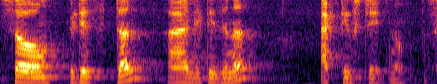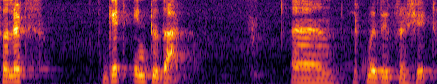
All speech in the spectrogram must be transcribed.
So it is done and it is in a active state now. So let's get into that and let me refresh it.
